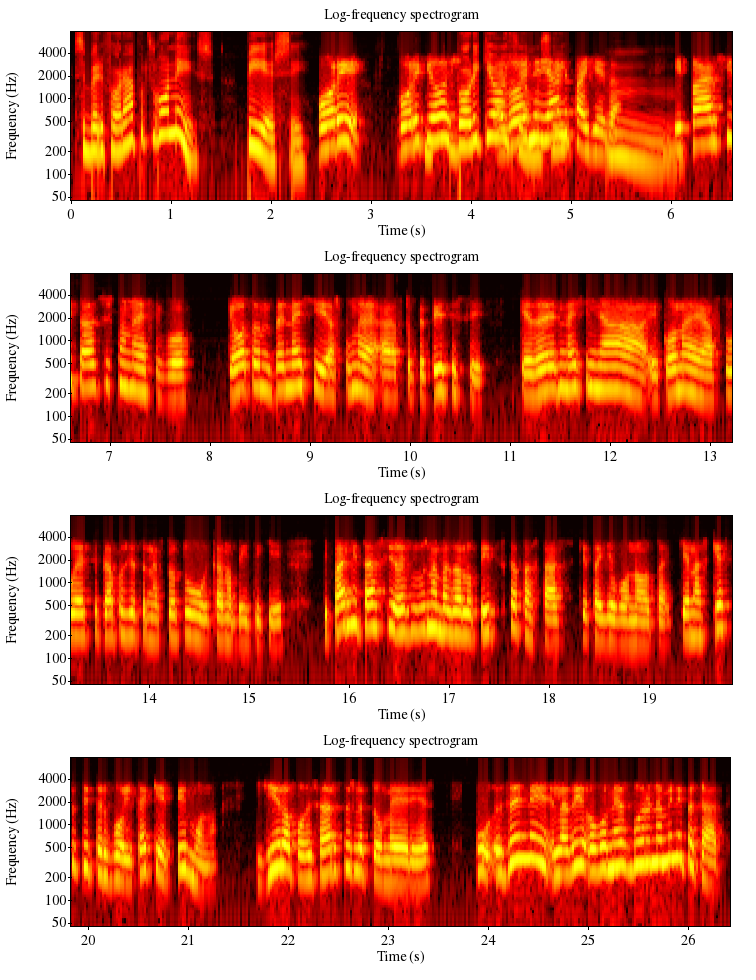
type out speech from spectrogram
συμπεριφορά από τους γονείς. Πίεση. Μπορεί. Μπορεί και όχι. Μπορεί και όχι Εδώ είναι η άλλη παγίδα. Υπάρχει τάση στον έφηβο και όταν δεν έχει ας πούμε αυτοπεποίθηση και δεν έχει μια εικόνα εαυτού έτσι κάπως για τον εαυτό του ικανοποιητική. Υπάρχει τάση ο έφηβος να μεγαλοποιεί τις καταστάσεις και τα γεγονότα και να σκέφτεται υπερβολικά και επίμονα γύρω από δυσάρεστες λεπτομέρειες που δεν είναι, δηλαδή ο γονέας μπορεί να μην είπε κάτι.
